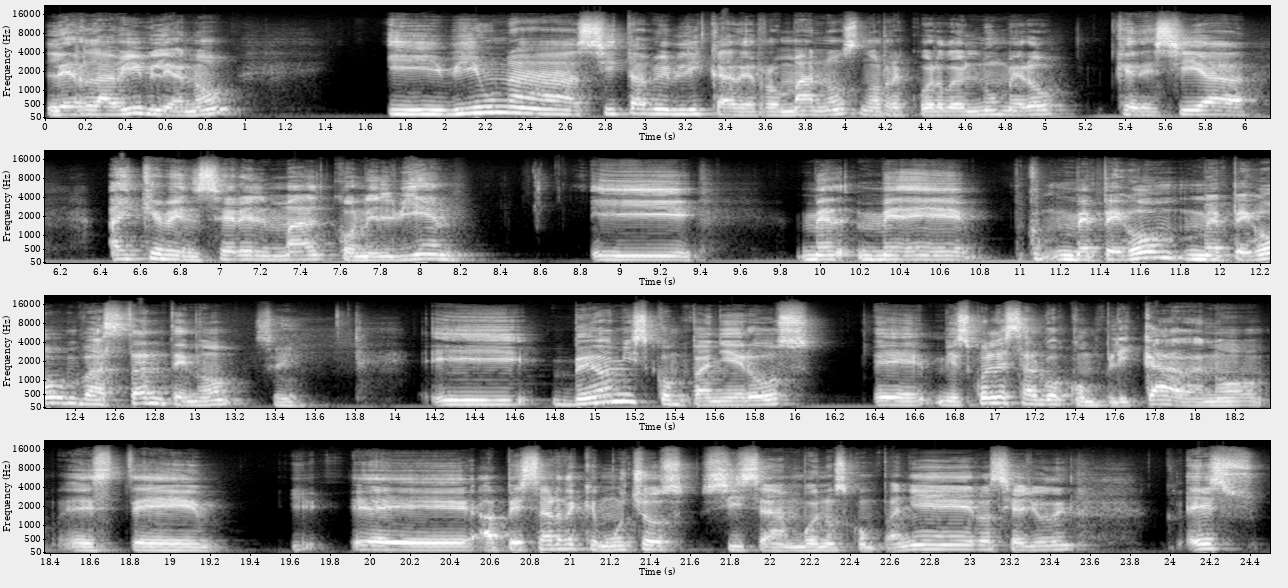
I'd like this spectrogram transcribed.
leer la Biblia, ¿no? Y vi una cita bíblica de Romanos, no recuerdo el número, que decía, hay que vencer el mal con el bien. Y me, me, me, pegó, me pegó bastante, ¿no? Sí. Y veo a mis compañeros eh, mi escuela es algo complicada, ¿no? Este, eh, a pesar de que muchos sí sean buenos compañeros y ayuden, es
